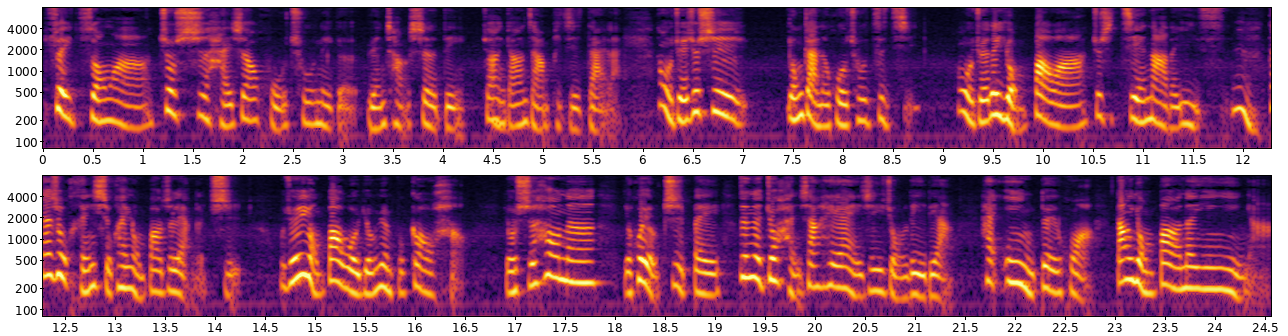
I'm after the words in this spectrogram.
最终啊，就是还是要活出那个原厂设定，就像你刚刚讲否极泰来。那我觉得就是勇敢的活出自己。我觉得拥抱啊，就是接纳的意思。嗯，但是我很喜欢拥抱这两个字。我觉得拥抱我永远不够好，有时候呢也会有自卑，真的就很像黑暗也是一种力量和阴影对话。当拥抱了那阴影啊，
